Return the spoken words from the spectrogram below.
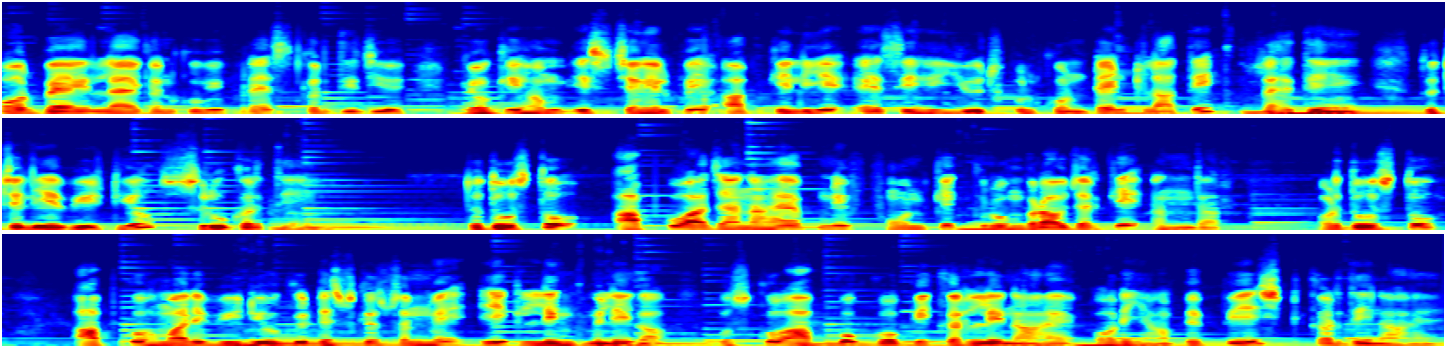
और बेल आइकन को भी प्रेस कर दीजिए, क्योंकि हम इस चैनल पे आपके लिए ऐसे ही यूजफुल कंटेंट लाते रहते हैं। तो चलिए वीडियो शुरू करते हैं। तो दोस्तों, आपको आ जाना है अपने फ़ोन के क्रोम ब्राउज़र के अंदर। और दोस्तों, आपको हमारे वीडियो के डिस्क्रिप्शन में एक लिंक मिलेगा, उसको आपको कॉपी कर लेना है और यहाँ पे पेस्ट कर देना है।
